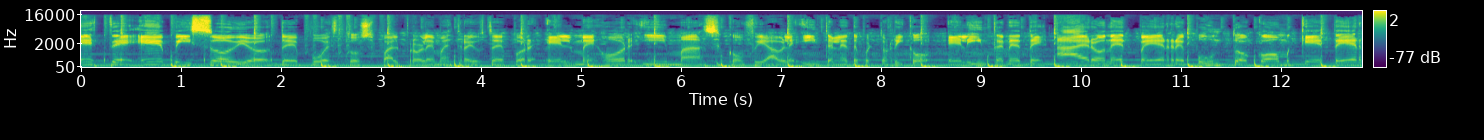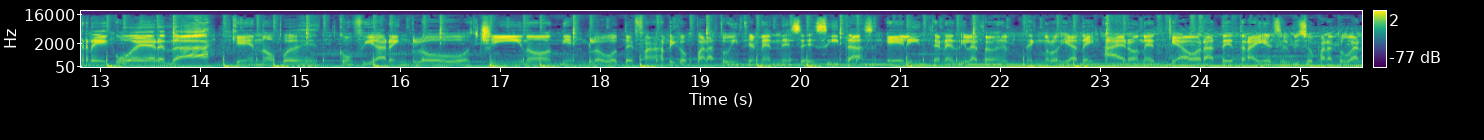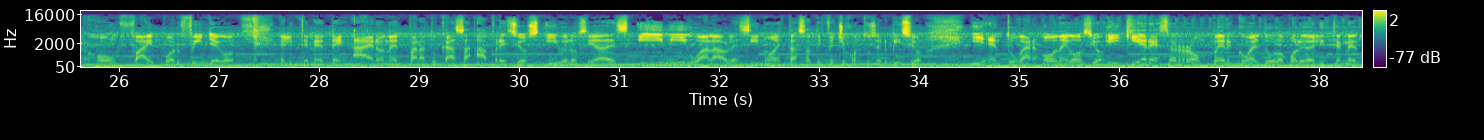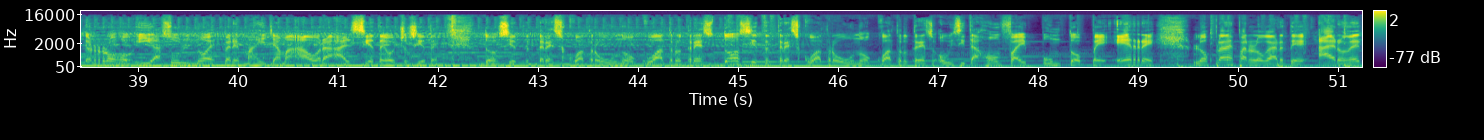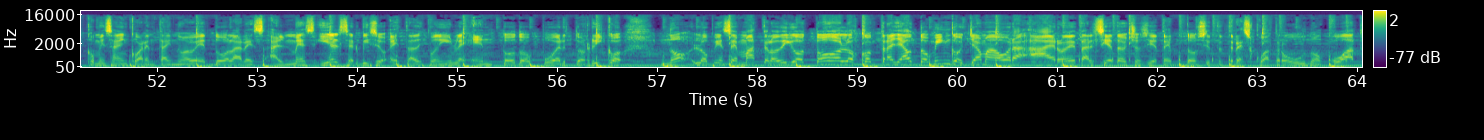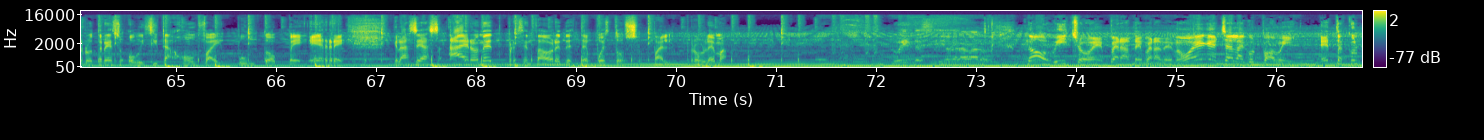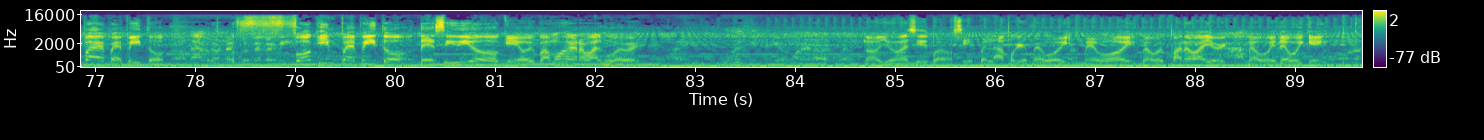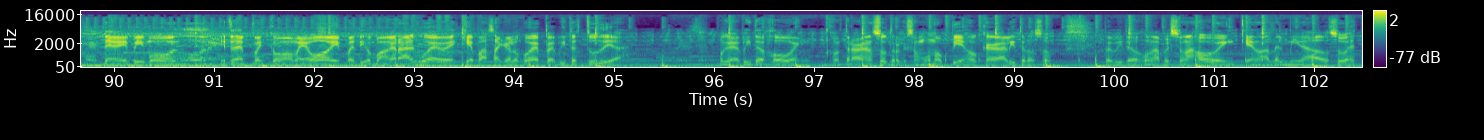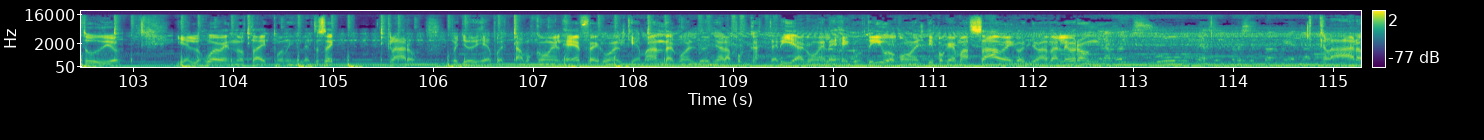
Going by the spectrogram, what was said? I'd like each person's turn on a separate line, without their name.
Este episodio de Puestos para el Problema es traído ustedes por el mejor y más confiable Internet de Puerto Rico, el Internet de aeronetpr.com, que te recuerda que no puedes confiar en globos chinos ni en globos de fanáticos para tu Internet. Necesitas el Internet y la tecnología de Aeronet que ahora te trae el servicio para tu hogar HomeFi. Por fin llegó el Internet de Aeronet para tu casa a y velocidades inigualables. Si no estás satisfecho con tu servicio y en tu hogar o negocio y quieres romper con el duopolio del Internet rojo y azul, no esperes más y llama ahora al 787-273-4143, 273-4143 o visita homefi.pr. Los planes para el hogar de Aeronet comienzan en 49 dólares al mes y el servicio está disponible en todo Puerto Rico. No lo pienses más, te lo digo, todos los contrallados domingo. Llama ahora a Aeronet al 787-273-4143 o visita homefight.pr. Gracias Aeronet, presentadores de este puestos para el problema.
Luis decidió grabar hoy.
No, bicho, eh, espérate, espérate. No vayan a echar la culpa a mí. Esto es culpa de Pepito.
No, cabrón, no es culpa de Pepito.
Fucking Pepito decidió que hoy vamos a grabar el jueves. No, yo no decidí. Bueno, sí, es verdad, porque me voy, me voy, me voy para Nueva York, me voy de weekend, de Baby Moon. Entonces, pues como me voy, pues dijo, vamos a grabar el jueves. ¿Qué pasa? Que los jueves Pepito estudia. Porque Pepito es joven. Contrario a nosotros, que somos unos viejos cagalitrosos, Pepito es una persona joven que no ha terminado sus estudios y él los jueves no está disponible. Entonces, claro, pues yo dije, pues estamos con el jefe, con el que manda, con el dueño de la podcastería, con el ejecutivo, con el tipo que más sabe, con Jonathan Lebron.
